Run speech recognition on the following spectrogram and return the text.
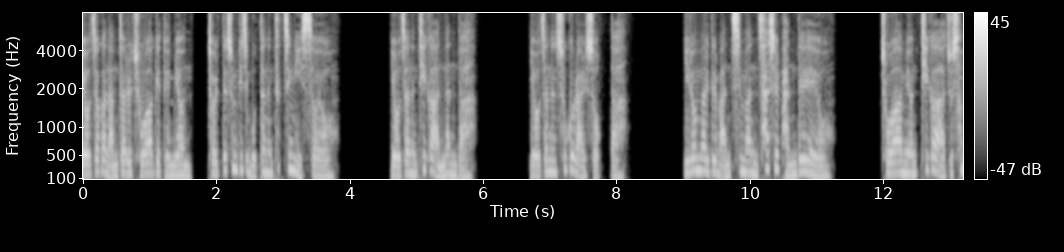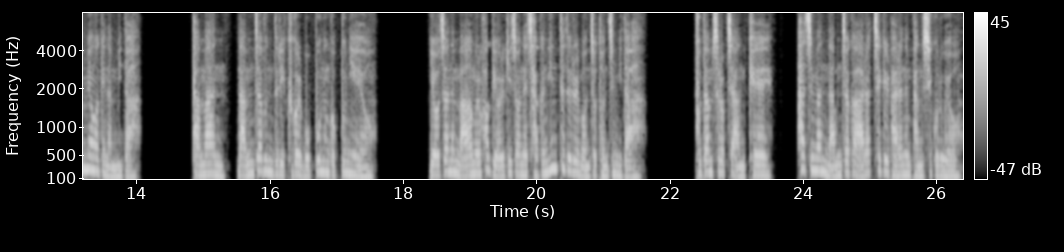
여자가 남자를 좋아하게 되면 절대 숨기지 못하는 특징이 있어요. 여자는 티가 안 난다. 여자는 속을 알 수 없다. 이런 말들 많지만 사실 반대예요. 좋아하면 티가 아주 선명하게 납니다. 다만 남자분들이 그걸 못 보는 것 뿐이에요. 여자는 마음을 확 열기 전에 작은 힌트들을 먼저 던집니다. 부담스럽지 않게, 하지만 남자가 알아채길 바라는 방식으로요.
